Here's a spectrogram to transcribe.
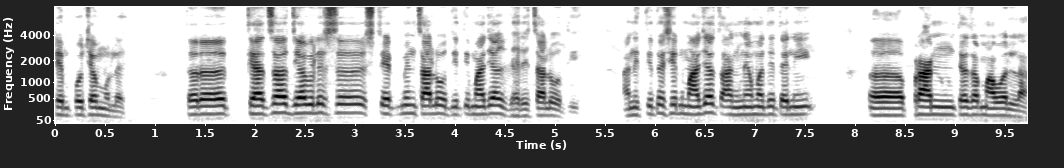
टेम्पोच्या मुलं. तर त्याचा ज्यावेळेस स्टेटमेंट चालू होती ती माझ्या घरी चालू होती. आणि तिथंशी माझ्याच अंगण्यामध्ये त्यांनी प्राण त्याचा मावलला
